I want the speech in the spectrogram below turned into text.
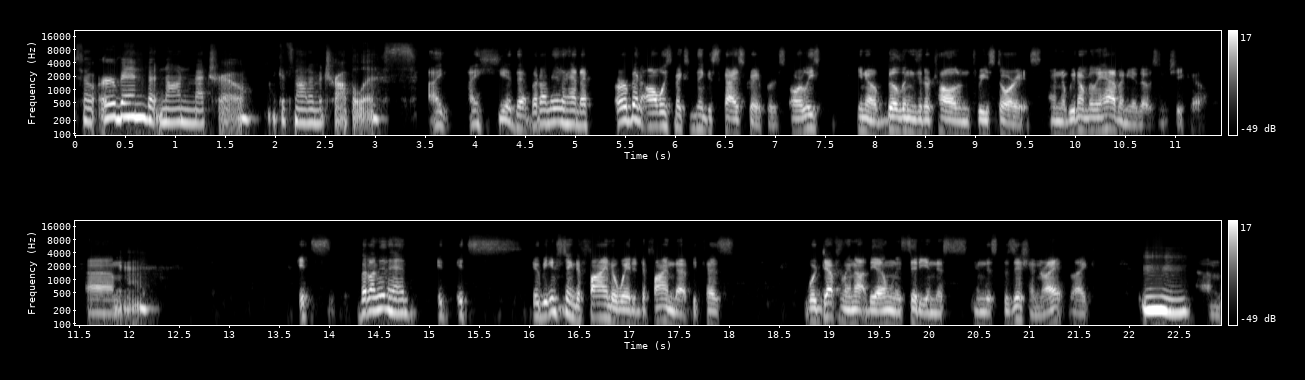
So urban but non-metro, like it's not a metropolis. I I hear that, but on the other hand, I, urban always makes me think of skyscrapers, or at least you know buildings that are taller than three stories, and we don't really have any of those in Chico. Um, Yeah. It's but on the other hand, it, it's it'd be interesting to find a way to define that because we're definitely not the only city in this in this position, right? Like Mm-hmm.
